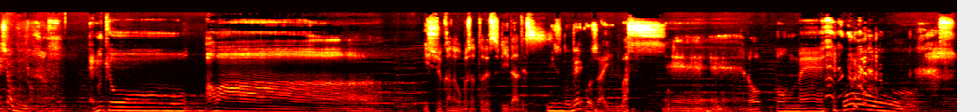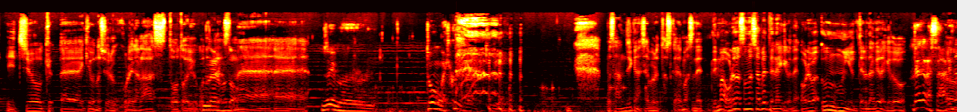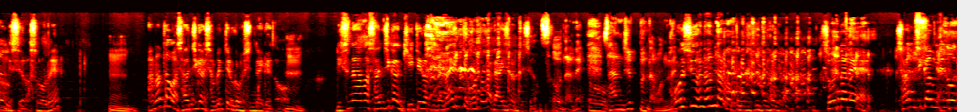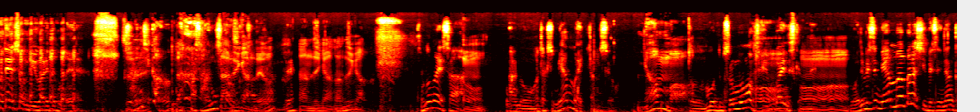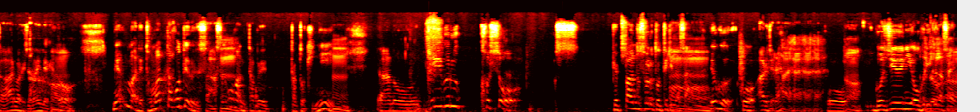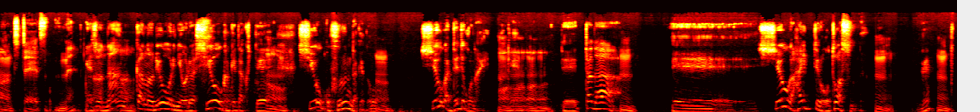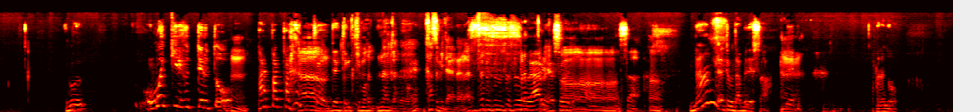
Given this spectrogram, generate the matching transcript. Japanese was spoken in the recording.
ー将軍の？M 強アワー一週間のご無沙汰です。リーダーです。水野でございます。えー、6本目。一応、きょえー今日の収録、これがラストということですね。えずいぶん、トーンが低いね、君。ー、3時間喋ると助かりますね。で、まあ、俺はそんな喋ってないけどね。俺はうんうん言ってるだけだけど、だからさ、あれなんですよ、そのね、うん。あなたは3時間喋ってるかもしれないけど、うん。リスナーは3時間聞いてるわけじゃないってことが大事なんですよ。そうだね。うん30分だもんね。今週は何だろうって思って聞いてるわけだから。そんなね、3時間目のテンションで言われてもね、そうだね3時間？あ、3時間3時間だよ。ね3時間、3時間。この前さ、うあの、私、ミャンマー行ったんですよ。ん。ミャンマー。うんもう、でもそれももう1000倍ですけどね。ね。もうで別にミャンマー話別になんかあるわけじゃないんだけど、ミャンマーで泊まったホテルでさ、朝ごはん食べた時に、あの、テーブル胡椒、すペッパーソルト的なさ、うんよくこうあるじゃない、はいはいはいはい。こう、ご自由にお振りください。うんちっちゃいやつね。いやそのなんかの料理に俺は塩をかけたくて、うん塩をこう振るんだけど、ん塩が出てこないうんわけ。うんうんで、ただ、うんえー塩が入ってる音はすんだよ。うん。ね。うん。思いっきり振ってると、ん。パラパラパラと出てく気もなんかね。カスみたいな。のがそうそうそうあるよ そういうの。のさ、何度やってもダメでさ、であの、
